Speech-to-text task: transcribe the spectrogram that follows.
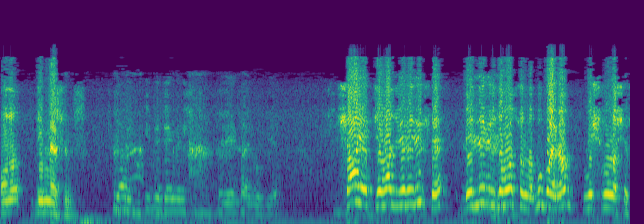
Onu dinlersiniz. Yani İbn-i Teymiye'nin Nereye kaydoldu diye. Şayet cevaz verilirse belli bir zaman sonra bu bayram meşrulaşır.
